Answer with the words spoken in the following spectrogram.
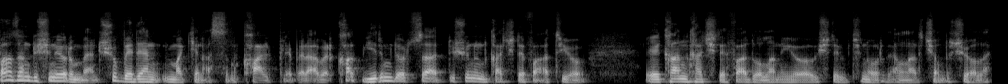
bazen düşünüyorum ben şu beden makinasını kalple beraber kalp 24 saat düşünün kaç defa atıyor. E, kan kaç defa dolanıyor işte bütün organlar çalışıyorlar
